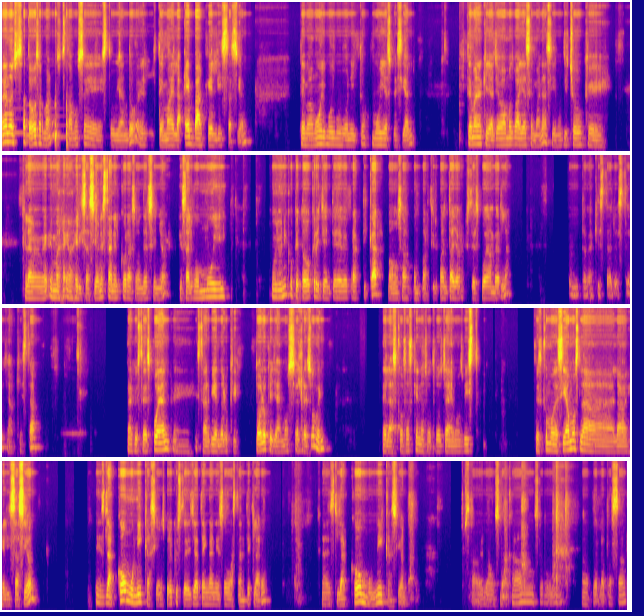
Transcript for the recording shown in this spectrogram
Buenas noches a todos hermanos. Estamos eh, estudiando el tema de la evangelización. Tema muy, muy, muy bonito, muy especial. Tema en el que ya llevamos varias semanas y hemos dicho que, que la evangelización está en el corazón del Señor, que es algo muy, muy único que todo creyente debe practicar. Vamos a compartir pantalla para que ustedes puedan verla. Permítame, aquí está el este, ya aquí está para que ustedes puedan eh, estar viendo lo que, todo lo que ya hemos, el resumen de las cosas que nosotros ya hemos visto. Entonces, como decíamos, la, evangelización es la comunicación. Espero que ustedes ya tengan eso bastante claro. es la comunicación. Pues, a ver, vamos acá, vamos a poderla pasar.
